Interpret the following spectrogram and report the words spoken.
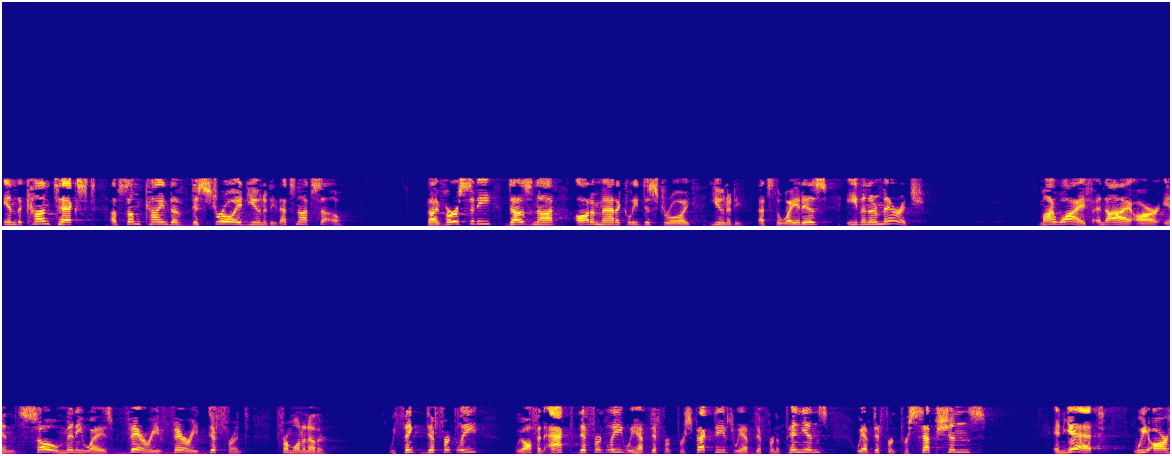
in the context of some kind of destroyed unity. That's not so. Diversity does not automatically destroy unity. That's the way it is even in a marriage. My wife and I are in so many ways very, very different from one another. We think differently. We often act differently. We have different perspectives. We have different opinions. We have different perceptions. And yet, we are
